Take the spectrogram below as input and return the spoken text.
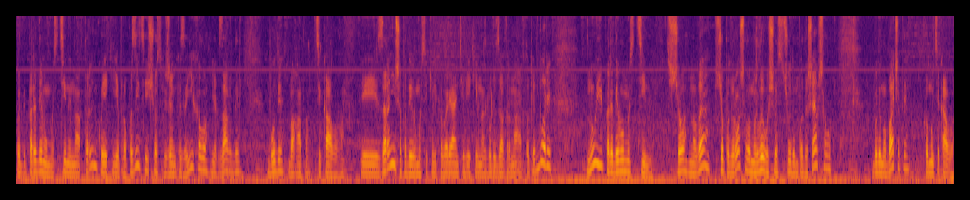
пер- передивимось ціни на авторинку, які є пропозиції, що свіженьке заїхало, як завжди, буде багато цікавого. І зараніше подивимося кілька варіантів, які в нас будуть завтра на автопідборі. Ну і передивимось ціни. Що нове, що подорожчало, можливо, щось чудом подешевшало. Будемо бачити, кому цікаво.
